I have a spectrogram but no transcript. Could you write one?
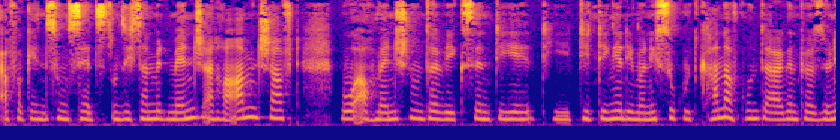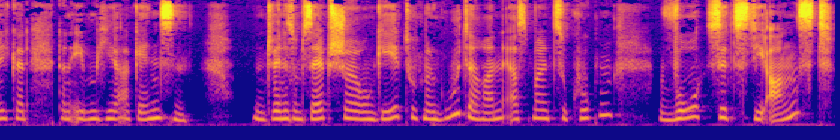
auf Ergänzung setzt und sich dann mit Menschen einen Rahmen schafft, wo auch Menschen unterwegs sind, die, die, die Dinge, die man nicht so gut kann aufgrund der eigenen Persönlichkeit, dann eben hier ergänzen. Und wenn es um Selbststeuerung geht, tut man gut daran, erstmal zu gucken, wo sitzt die Angst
